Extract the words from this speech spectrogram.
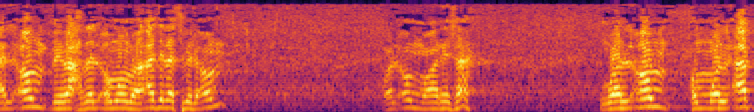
الأم بمحض الأمومة أدلت بالأم والأم وارثة والأم أم الأب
